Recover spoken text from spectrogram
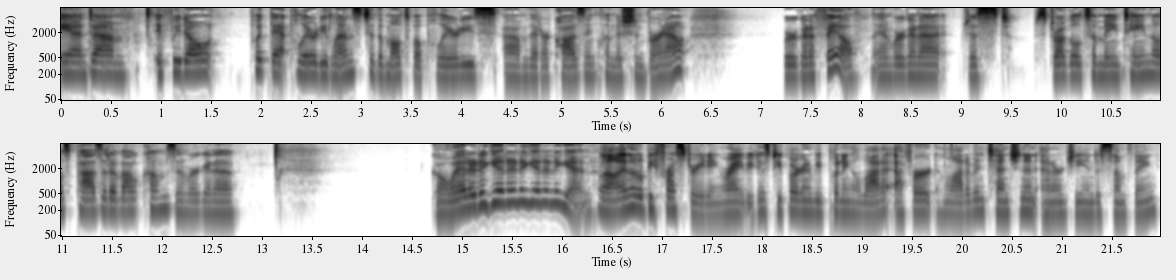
and um, if we don't put that polarity lens to the multiple polarities um, that are causing clinician burnout, we're going to fail and we're going to just struggle to maintain those positive outcomes and we're going to go at it again and again and again. Well, and it'll be frustrating, right? Because people are going to be putting a lot of effort and a lot of intention and energy into something.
